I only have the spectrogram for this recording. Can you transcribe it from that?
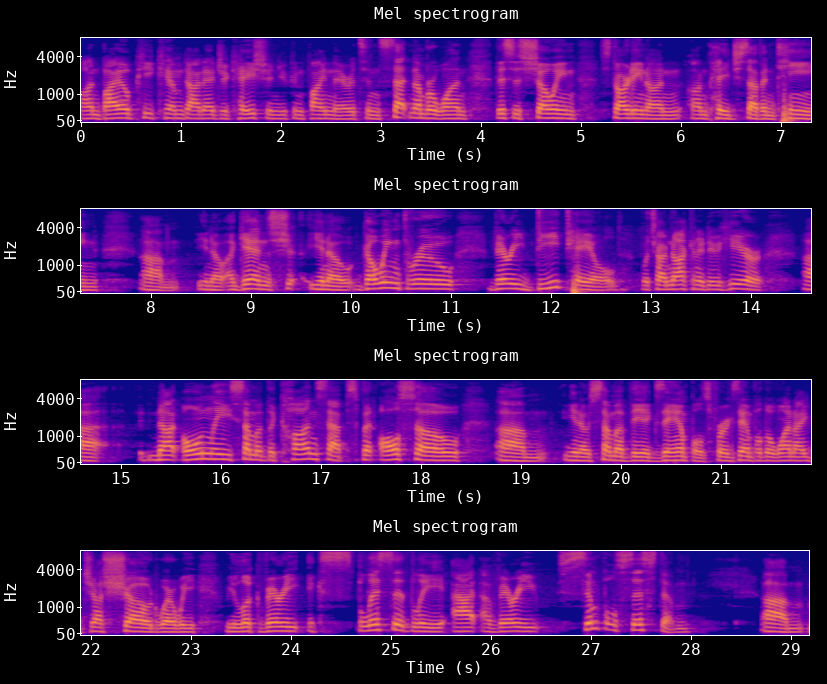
on biopchem.education. You can find there. It's in set number one. This is showing starting on, on page 17. Um, you know, again, you know, going through very detailed, which I'm not going to do here, uh, not only some of the concepts, but also um, you know, some of the examples. For example, the one I just showed where we, we look very explicitly at a very simple system, um,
